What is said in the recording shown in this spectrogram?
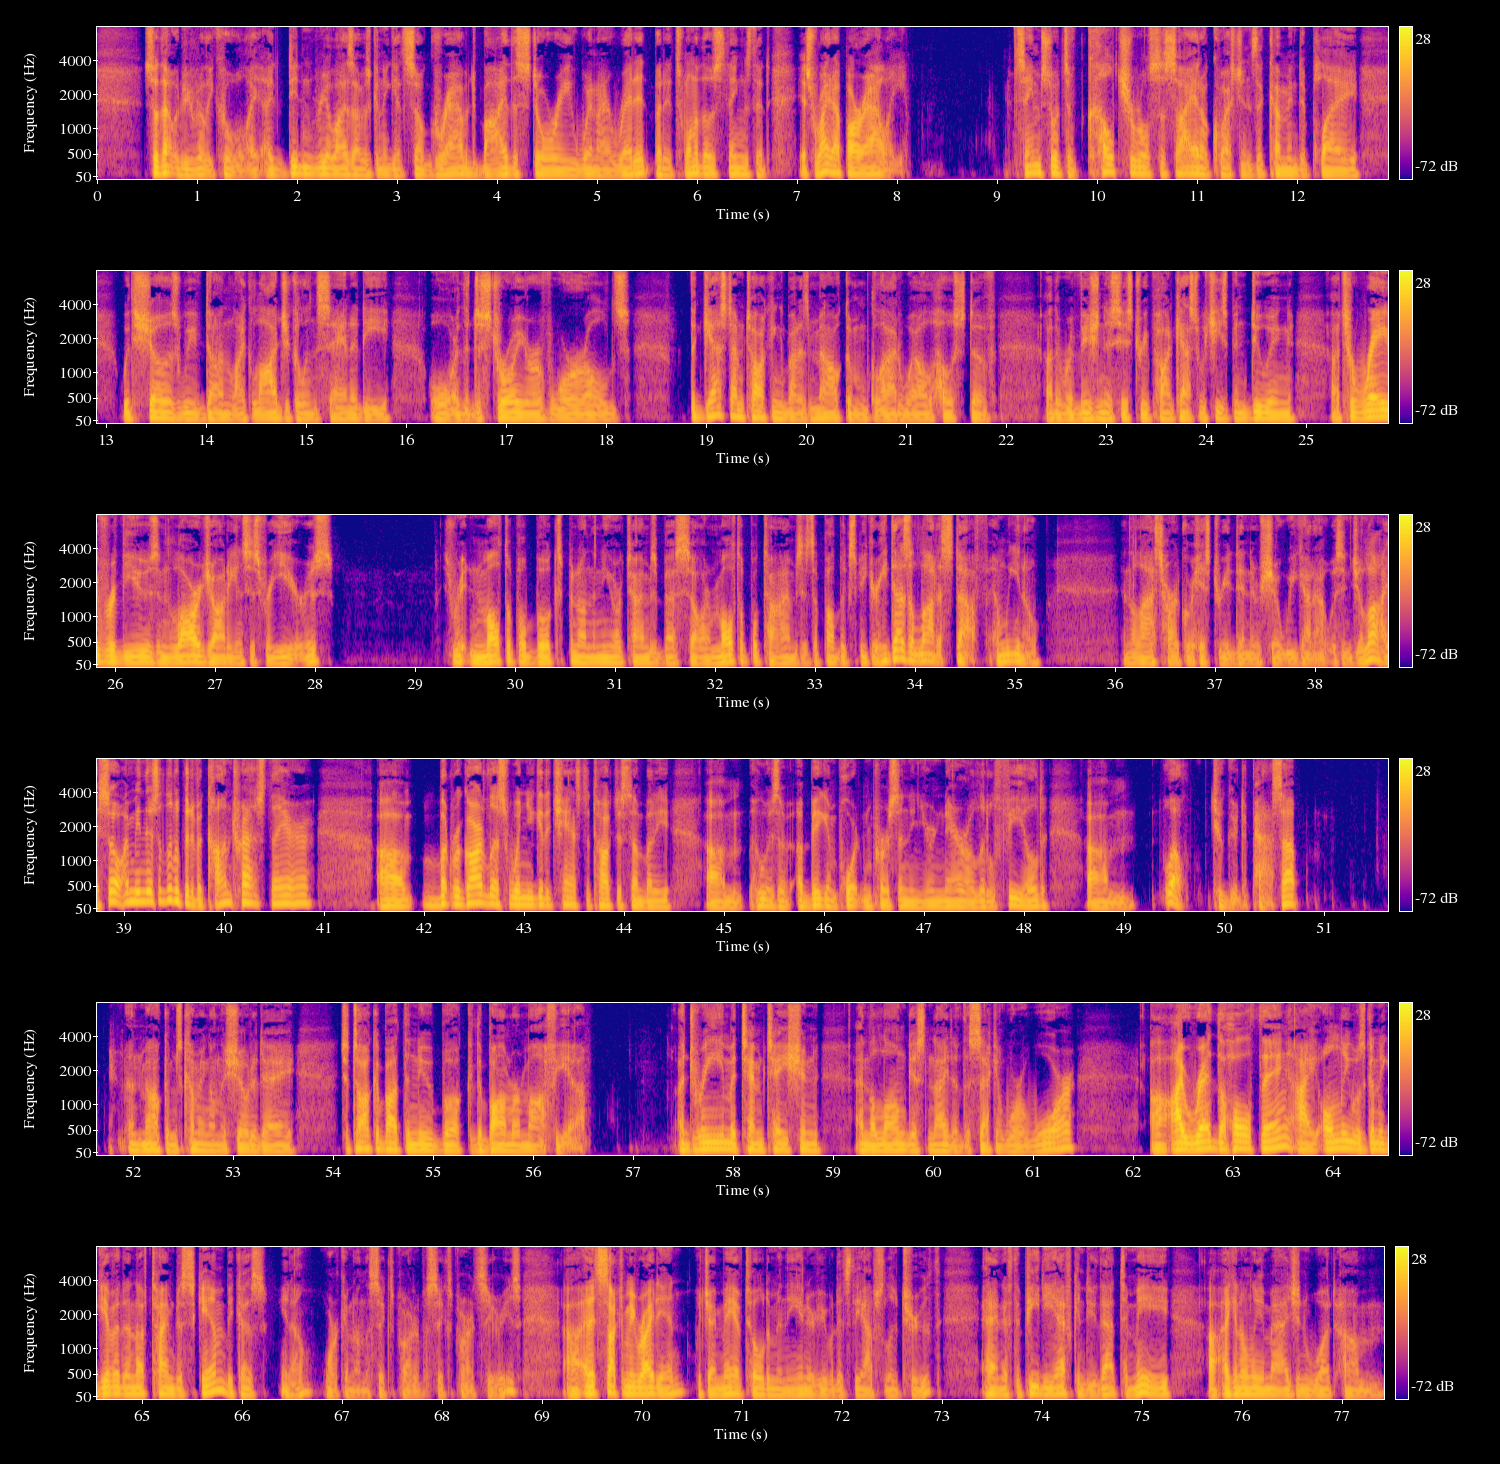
so that would be really cool. I, I didn't realize I was going to get so grabbed by the story when I read it, but it's one of those things that is right up our alley. Same sorts of cultural, societal questions that come into play with shows we've done like Logical Insanity or The Destroyer of Worlds. The guest I'm talking about is Malcolm Gladwell, host of uh, the Revisionist History podcast, which he's been doing uh, to rave reviews and large audiences for years. He's written multiple books, been on the New York Times bestseller multiple times as a public speaker. He does a lot of stuff. And we, you know, in the last Hardcore History Addendum show we got out was in July. So, I mean, there's a little bit of a contrast there. Um, but regardless, when you get a chance to talk to somebody um, who is a, a, big, important person in your narrow little field, um, well, too good to pass up. And Malcolm's coming on the show today to talk about the new book, The Bomber Mafia A Dream, a Temptation, and the Longest Night of the Second World War. Uh, I read the whole thing. I only was going to give it enough time to skim because, you know, working on the sixth part of a six part series. Uh, and it sucked me right in, which I may have told him in the interview, but it's the absolute truth. And if the PDF can do that to me, uh, I can only imagine what, um,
